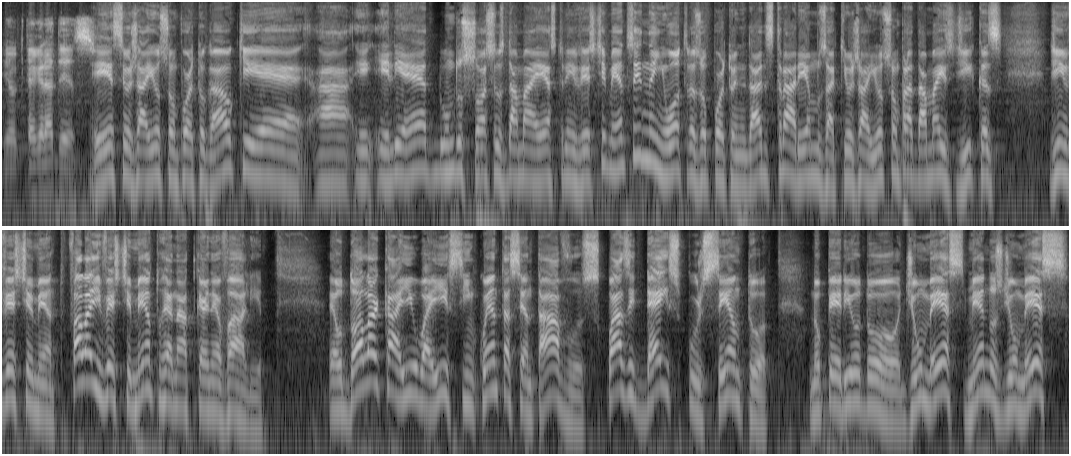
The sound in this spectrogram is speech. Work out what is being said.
Eu que agradeço. Esse é o Jailson Portugal, que é a, ele é um dos sócios da Maestro Investimentos e em outras oportunidades traremos aqui o Jailson para dar mais dicas de investimento. Fala em investimento, Renato Carnevale. É, o dólar caiu aí 50 centavos, quase 10% no período de um mês, menos de um mês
